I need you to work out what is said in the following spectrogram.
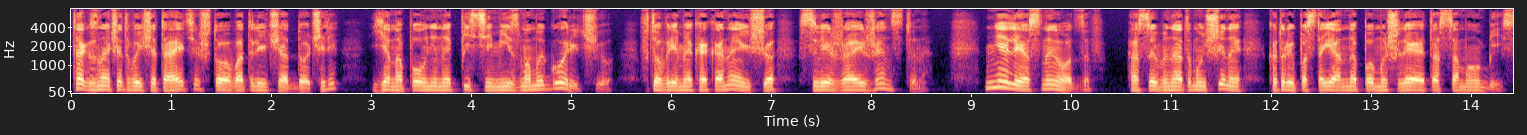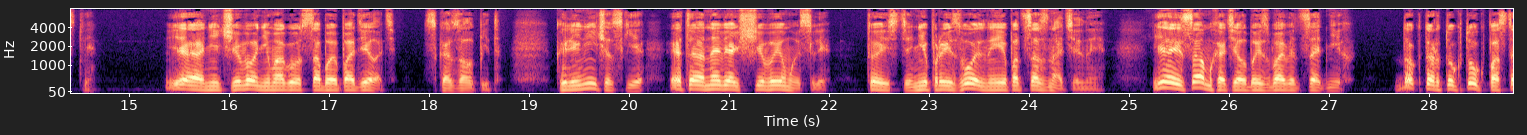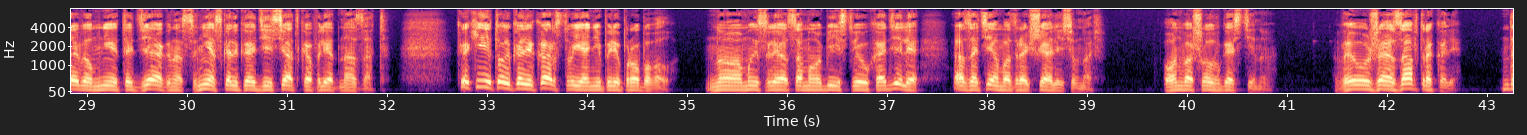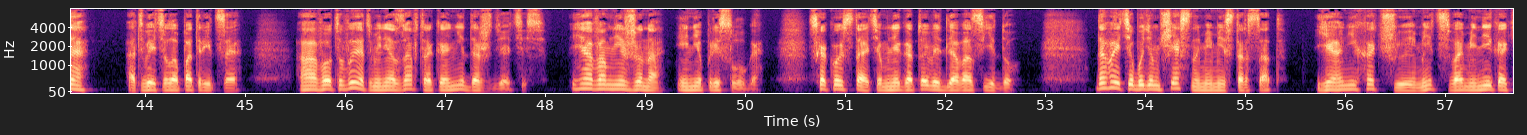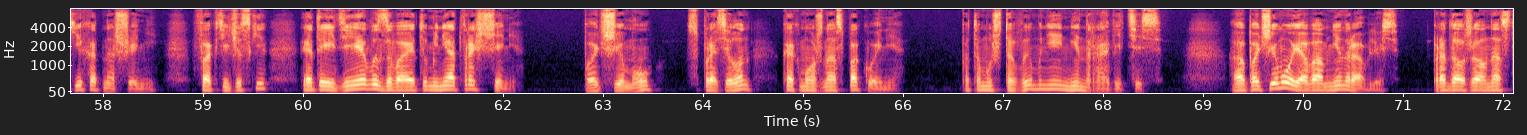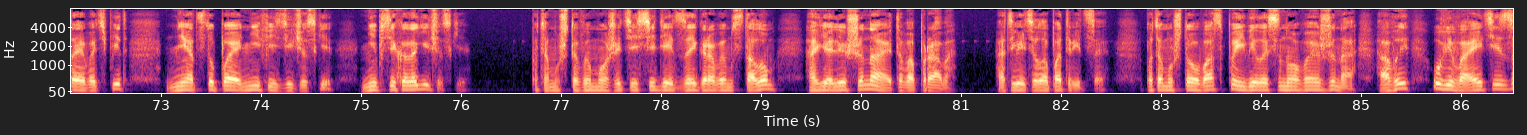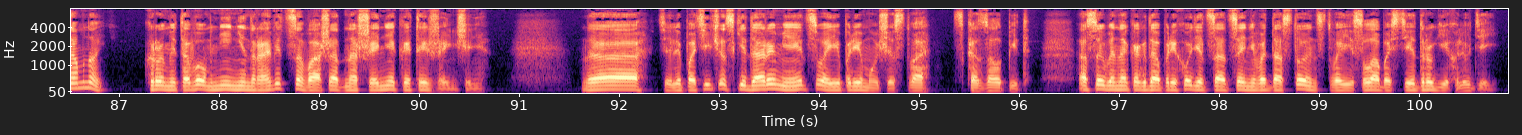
Так значит, вы считаете, что, в отличие от дочери, я наполнена пессимизмом и горечью, в то время как она еще свежа и женственна? Нелестный отзыв, особенно от мужчины, который постоянно помышляет о самоубийстве. «Я ничего не могу с собой поделать», — сказал Пит. «Клинические — это навязчивые мысли, то есть непроизвольные и подсознательные. Я и сам хотел бы избавиться от них. Доктор Тук-Тук поставил мне этот диагноз несколько десятков лет назад. Какие только лекарства я не перепробовал. Но мысли о самоубийстве уходили, а затем возвращались вновь. Он вошел в гостиную. «Вы уже завтракали?» «Да», — ответила Патриция. «А вот вы от меня завтрака не дождетесь. Я вам не жена и не прислуга. С какой стати мне готовить для вас еду? Давайте будем честными, мистер Сад. Я не хочу иметь с вами никаких отношений. Фактически, эта идея вызывает у меня отвращение. Почему? спросил он как можно спокойнее. Потому что вы мне не нравитесь. А почему я вам не нравлюсь? продолжал настаивать Пит, не отступая ни физически, ни психологически. Потому что вы можете сидеть за игровым столом, а я лишена этого права. — ответила Патриция, — «потому что у вас появилась новая жена, а вы увиваетесь за мной. Кроме того, мне не нравится ваше отношение к этой женщине». «Да, телепатический дар имеет свои преимущества», — сказал Пит, «особенно когда приходится оценивать достоинства и слабости других людей».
